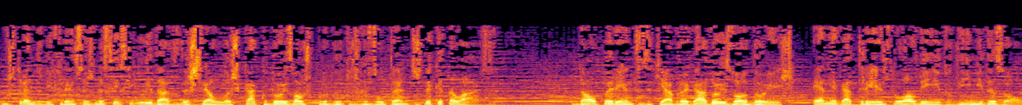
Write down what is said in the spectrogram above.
mostrando diferenças na sensibilidade das células CAC2 aos produtos resultantes da catalase. DAO parêntese que abre H2O2, NH3 ou aldeído de imidazol.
